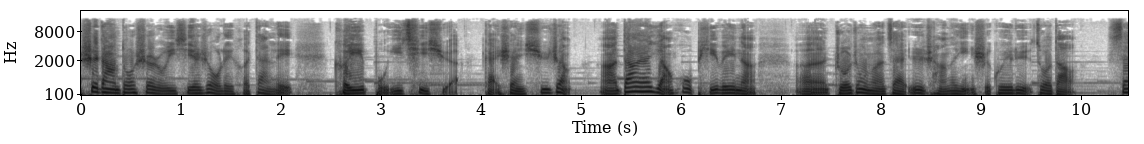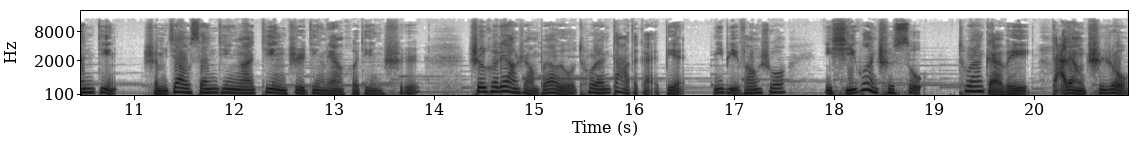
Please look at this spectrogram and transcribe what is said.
适当多摄入一些肉类和蛋类，可以补益气血，改善虚症啊。当然，养护脾胃呢，呃，着重呢在日常的饮食规律，做到三定。什么叫三定啊？定制、定量和定时。吃喝量上不要有突然大的改变。你比方说，你习惯吃素，突然改为大量吃肉，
